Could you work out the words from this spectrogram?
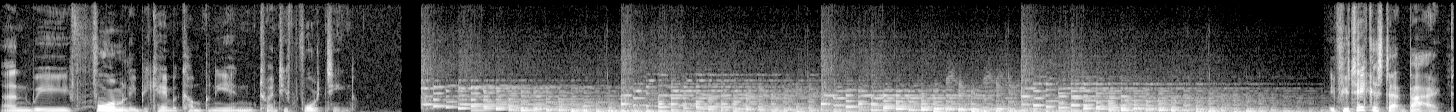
and we formally became a company in 2014. If you take a step back,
